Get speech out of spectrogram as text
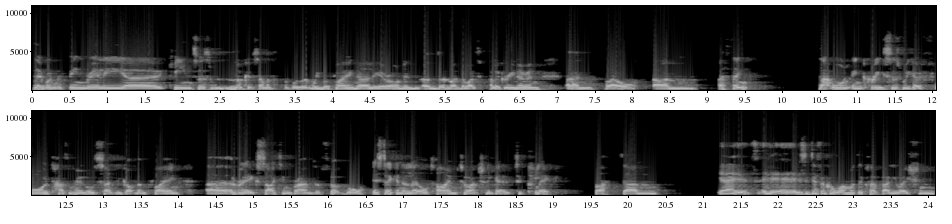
They wouldn't have been really uh, keen to look at some of the football that we were playing earlier on in under like the likes of Pellegrino and and well, um, I think that will increase as we go forward. Hasenhüttl has certainly got them playing uh, a really exciting brand of football. It's taken a little time to actually get it to click, but um, yeah, it's it, it's a difficult one with the club valuation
